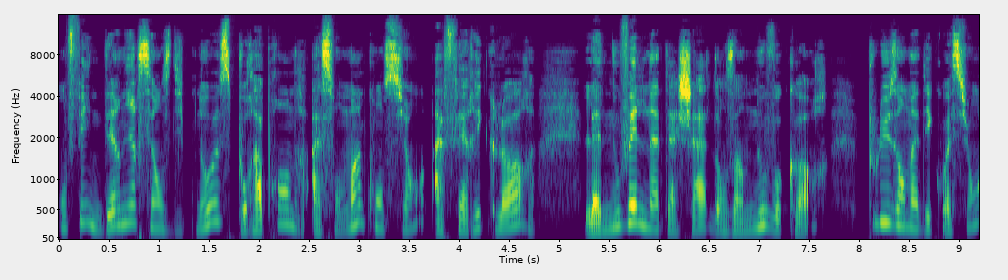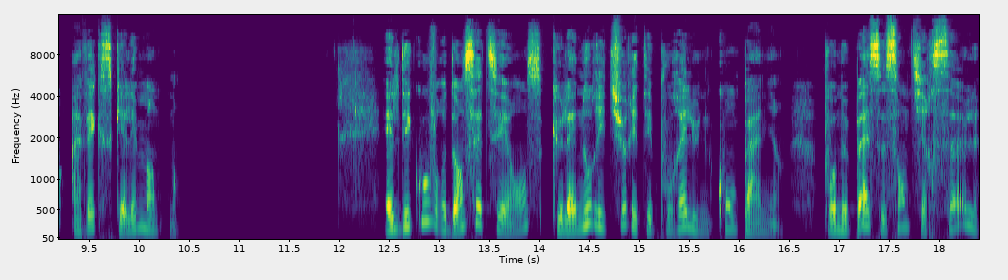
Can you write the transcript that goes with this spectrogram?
on fait une dernière séance d'hypnose pour apprendre à son inconscient à faire éclore la nouvelle Natacha dans un nouveau corps, plus en adéquation avec ce qu'elle est maintenant. Elle découvre dans cette séance que la nourriture était pour elle une compagne, pour ne pas se sentir seule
